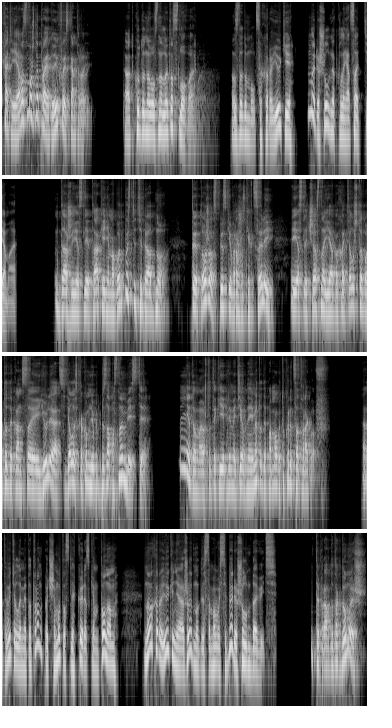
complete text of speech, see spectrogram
Хотя я, возможно, пройду их фейс-контроль. Откуда она узнала это слово? Задумался Харуюки, но решил не отклоняться от темы. Даже если так, я не могу отпустить тебя одну. Ты тоже в списке вражеских целей, если честно, я бы хотел, чтобы ты до конца июля отсиделась в каком-нибудь безопасном месте. Не думаю, что такие примитивные методы помогут укрыться от врагов. Ответила Метатрон почему-то слегка резким тоном, но Харуюки неожиданно для самого себя решил надавить. «Ты правда так думаешь?»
